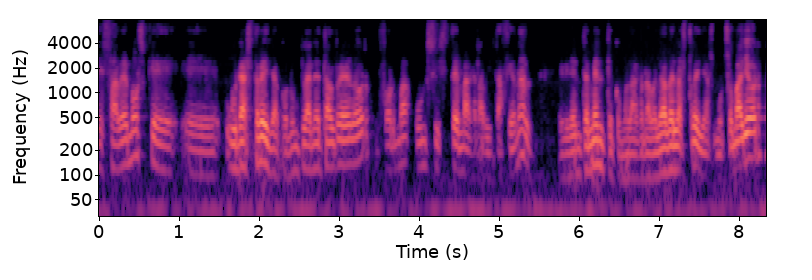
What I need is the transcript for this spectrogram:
Eh, sabemos que eh, una estrella con un planeta alrededor forma un sistema gravitacional. Evidentemente, como la gravedad de la estrella es mucho mayor,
